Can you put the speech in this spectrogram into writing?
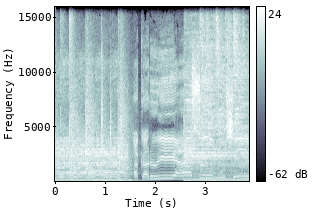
ララ明るい明日を信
